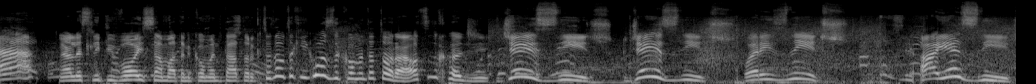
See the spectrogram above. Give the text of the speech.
Ale Sleepy Voice'a ma ten komentator. Kto dał taki głos do komentatora? O co tu chodzi? Gdzie jest Snitch? Gdzie jest Snitch? Where is Snitch? A, jest Snitch!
